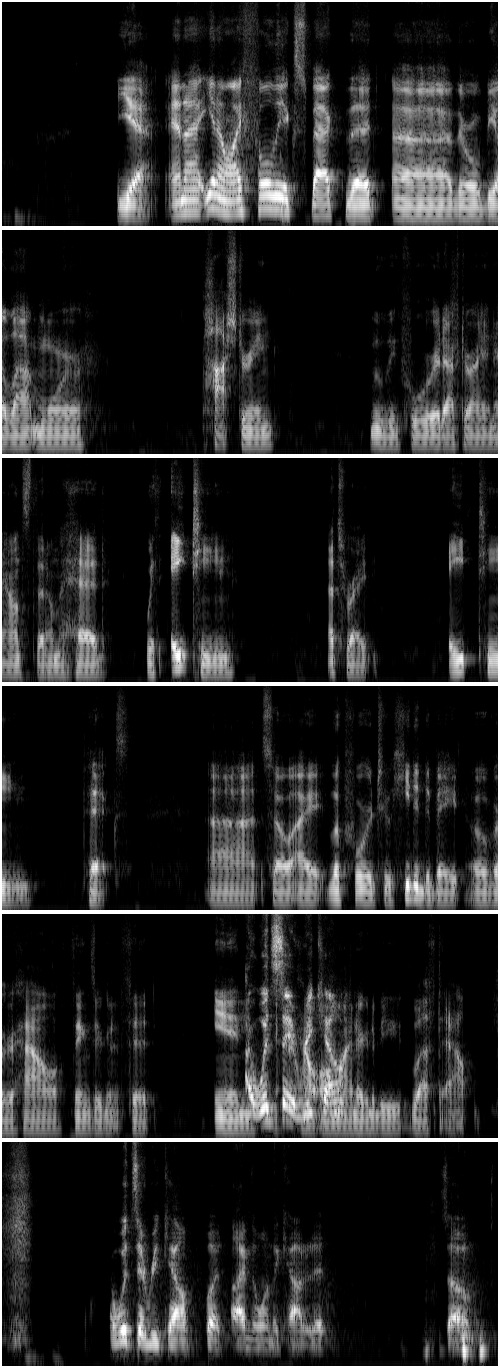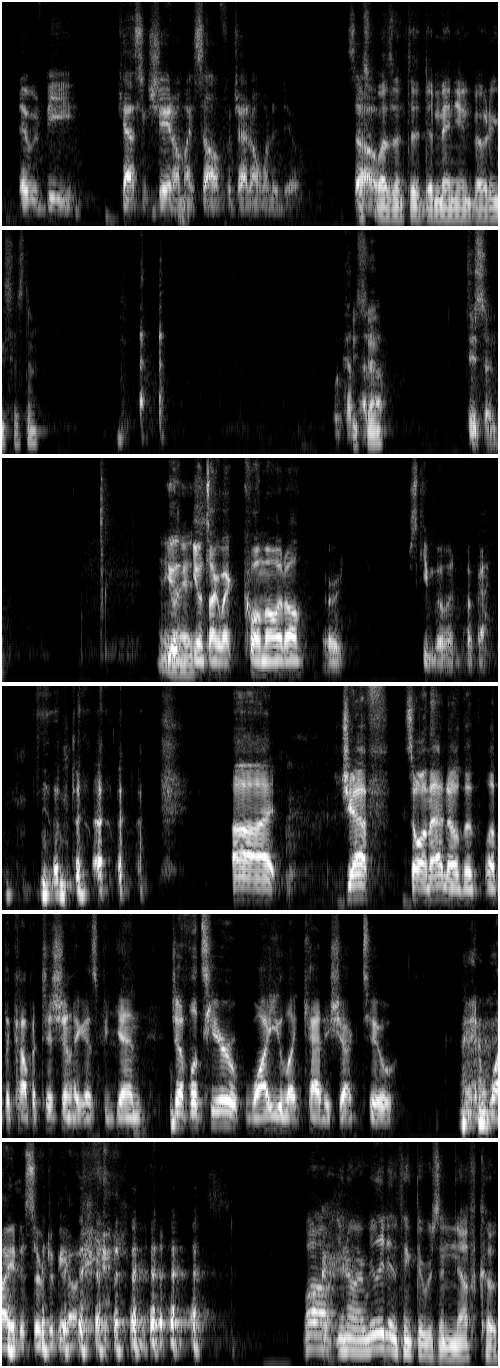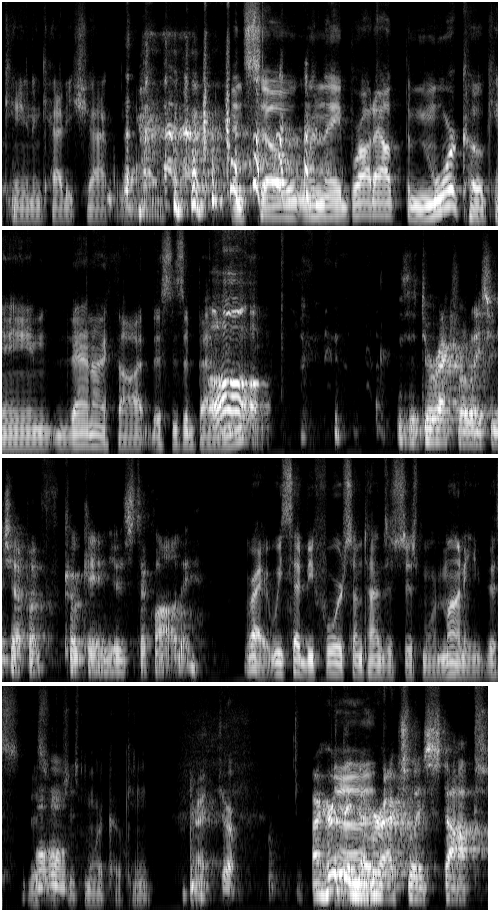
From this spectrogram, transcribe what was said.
Yeah, and I, you know, I fully expect that uh, there will be a lot more posturing moving forward after I announce that I'm ahead with 18. That's right, 18 picks. Uh, so I look forward to heated debate over how things are going to fit in. I would say and how all recount. mine are going to be left out. I would say recount, but I'm the one that counted it. So it would be casting shade on myself, which I don't want to do. this So wasn't the Dominion voting system. we'll cut Too that soon? out. Too soon. You, you Anyways, want to talk about Cuomo at all, or just keep moving? Okay. uh, Jeff. So on that note, let, let the competition, I guess, begin. Jeff, let's hear why you like Caddyshack 2 and why you deserve to be on here. Well, you know, I really didn't think there was enough cocaine in Caddyshack 1. and so when they brought out the more cocaine, then I thought this is a better movie. Oh, There's a direct relationship of cocaine use to quality. Right. We said before sometimes it's just more money. This this Mhm. was just more cocaine. Right. sure. I heard they Uh, never actually stopped.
